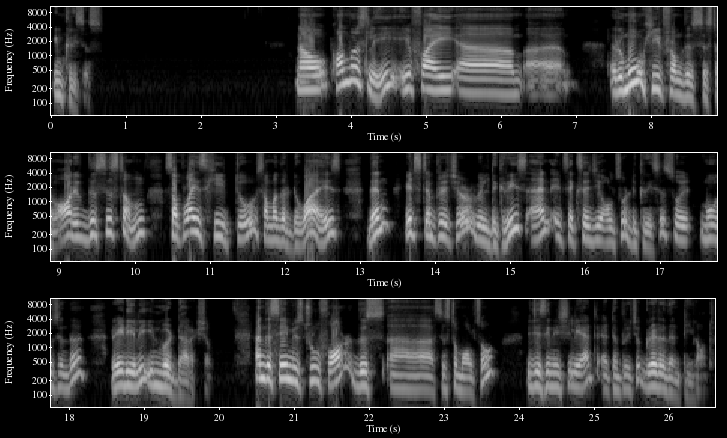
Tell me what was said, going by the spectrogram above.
increases. Now, conversely, if I um, uh, remove heat from this system or if this system supplies heat to some other device, then its temperature will decrease and its exergy also decreases. So, it moves in the radially inward direction. And the same is true for this uh, system also which is initially at a temperature greater than T naught.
